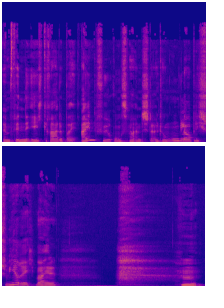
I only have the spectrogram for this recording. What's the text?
empfinde ich gerade bei Einführungsveranstaltungen unglaublich schwierig, weil hm,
